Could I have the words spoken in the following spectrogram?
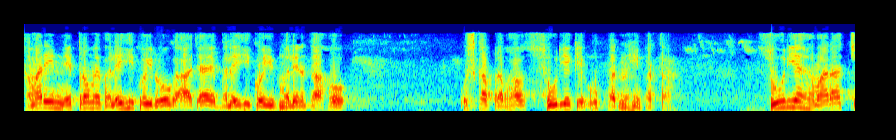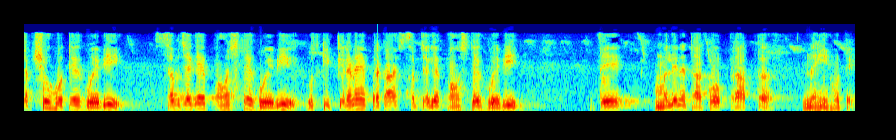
हमारे इन नेत्रों में भले ही कोई रोग आ जाए, भले ही कोई मलिनता हो, उसका प्रभाव सूर्य के ऊपर नहीं पड़ता। सूर्य हमारा चक्षु होते हुए भी, सब जगह पहुँचते हुए भी, उसकी किरणें प्रकाश सब जगह पहुँचते हुए भी, वे मलिनता को प्राप्त नहीं होते।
